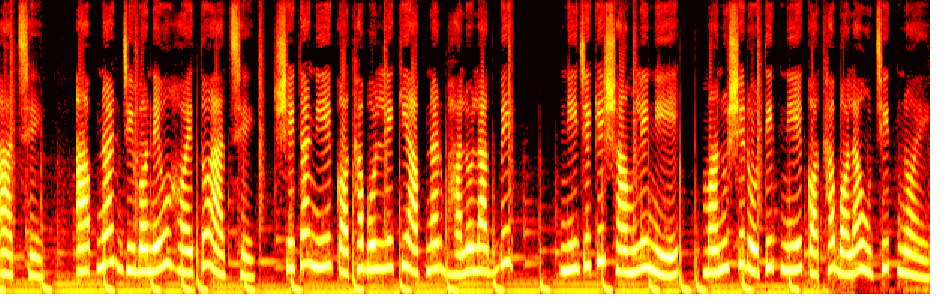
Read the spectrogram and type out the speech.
আছে। আপনার জীবনেও হয়তো আছে। সেটা নিয়ে কথা বললে কি আপনার ভালো লাগবে? নিজেকে সামলে নিয়ে, মানুষের অতীত নিয়ে কথা বলা উচিত নয়।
